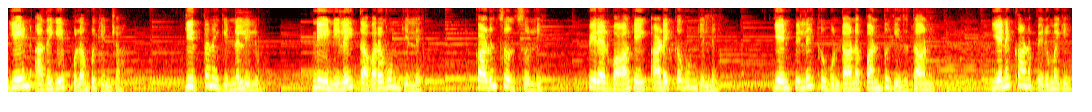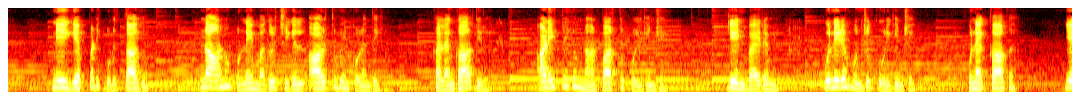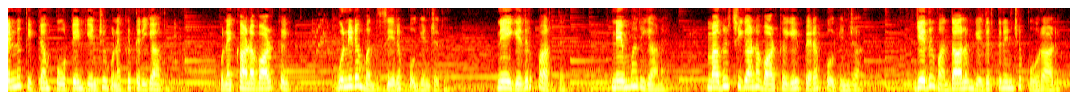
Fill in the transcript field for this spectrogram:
ஏன் அதையே புலம்புகின்றா இத்தனை இன்னலிலும் நீ நிலை தவறவும் இல்லை. கடுஞ்சொல் சொல்லி பிறர் வாயை அடைக்கவும் இல்லை. என் பிள்ளைக்கு உண்டான பண்பு இதுதானே? எனக்கான பெருமையை நீ எப்படி கொடுத்தாயோ நானும் உன்னை மகிழ்ச்சியில் ஆழ்த்துவேன் குழந்தையே. கலங்காதிரு. அனைத்தையும் நான் பார்த்துக் கொள்கின்றேன். என் வைரமே உன்னிடம் ஒன்று கூறுகின்றேன். உனக்காக என்ன திட்டம் போட்டேன் என்று உனக்கு தெரியாது. உனக்கான வாழ்க்கை உன்னிடம் வந்து சேரப் போகின்றது. நீ எதிர்பார்த்த நிம்மதியான மகிழ்ச்சியான வாழ்க்கையை பெறப்போகின்றார் எது வந்தாலும் எதிர்த்து நின்று போராடு.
